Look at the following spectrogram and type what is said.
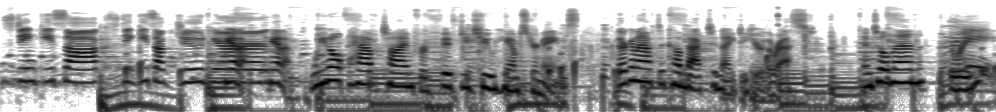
Stinky Sock, Stinky Sock Jr. Hannah, Hannah, we don't have time for 52 hamster names. They're gonna have to come back tonight to hear the rest. Until then, three,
